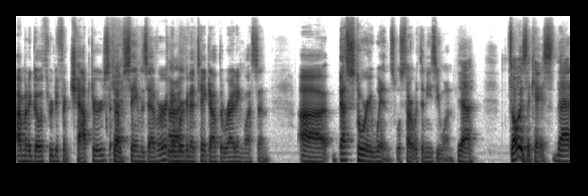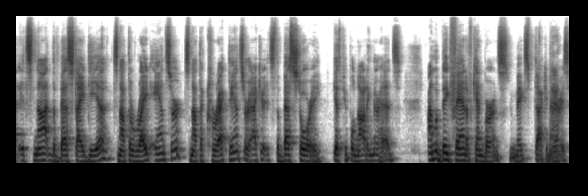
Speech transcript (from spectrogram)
I'm gonna go through different chapters Okay. of same as ever, All and we're gonna take out the writing lesson. Uh best story wins. We'll start with an easy one. Yeah. It's always the case that it's not the best idea. It's not the right answer. It's not the correct answer, accurate. It's the best story. Gets people nodding their heads. I'm a big fan of Ken Burns, who makes documentaries.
